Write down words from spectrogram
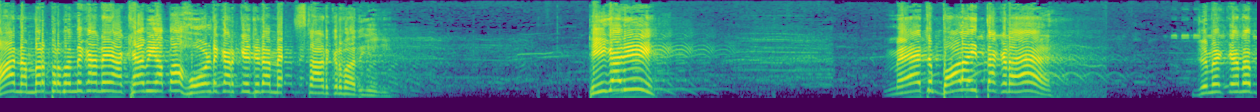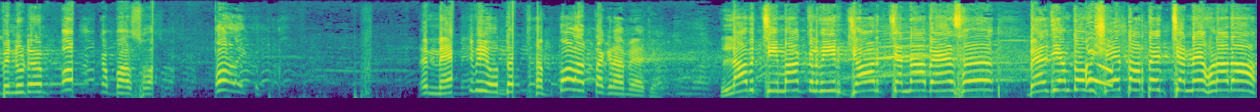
ਆ ਨੰਬਰ ਪ੍ਰਬੰਧਕਾਂ ਨੇ ਆਖਿਆ ਵੀ ਆਪਾਂ ਹੋਲਡ ਕਰਕੇ ਜਿਹੜਾ ਮੈਚ ਸਟਾਰਟ ਕਰਵਾ ਦਈਏ ਜੀ। ਠੀਕ ਆ ਜੀ? ਮੈਚ ਬਾਹਲਾ ਹੀ ਤਕੜਾ ਹੈ। ਜਿਵੇਂ ਕਹਿੰਦਾ, ਬਿੰਨੂ ਟੇ ਕੱਬਾ ਸਵਾ ਬਾਹਲਾ ਕੱਬਾ ਇਹ ਮੈਚ ਵੀ ਉਧਰ ਬੜਾ ਤਗੜਾ ਮੈਚ ਹੈ। ਲਵ ਚੀਮਾ, ਕੁਲਵੀਰ ਜਾਨ ਚੰਨਾ ਬੈਸ, ਬੈਲਜੀਅਮ ਤੋਂ ਵਿਸ਼ੇਸ਼ ਤੌਰ ਤੇ ਚੰਨੇ ਹੋਣਾ ਦਾ,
